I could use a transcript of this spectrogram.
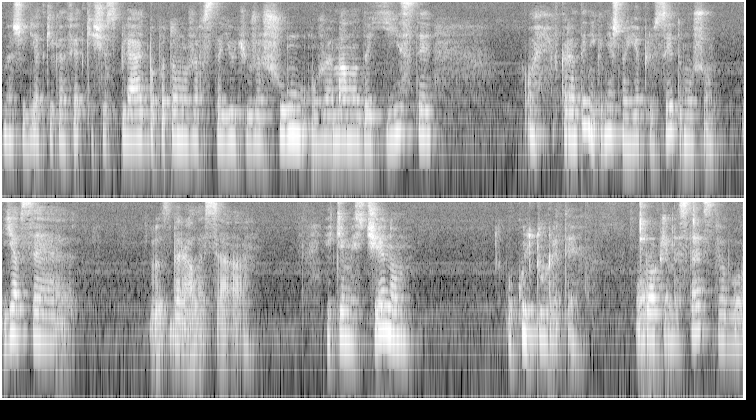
Наші дітки конфетки ще сплять, бо потім вже встають, уже шум, вже мама доїсти. Ой, в карантині, звісно, є плюси, тому що я все збиралася якимось чином окультурити уроки мистецтва, бо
